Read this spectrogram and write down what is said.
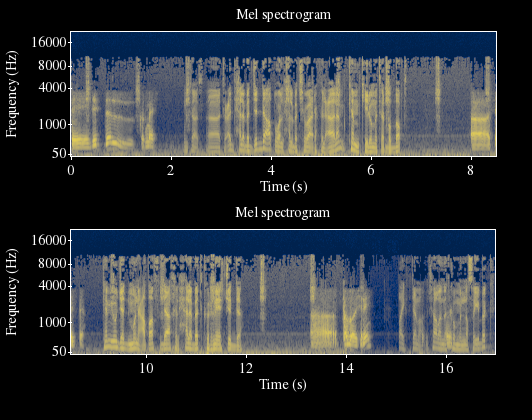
في جدة الكورنيش. ممتاز. تعد حلبة جدة أطول حلبة شوارع في العالم. كم كيلومتر بالضبط؟ آه ستة. كم يوجد منعطف داخل حلبة كورنيش جدة؟ آه 27 طيب تمام. إن شاء الله أنها تكون من نصيبك.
